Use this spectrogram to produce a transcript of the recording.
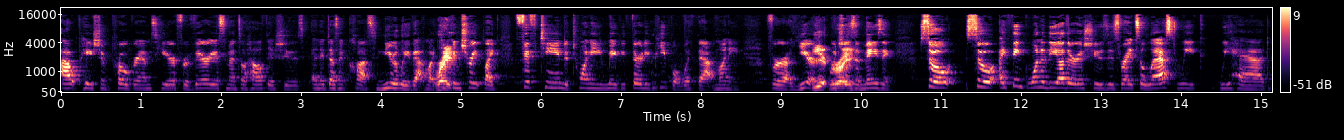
outpatient programs here for various mental health issues, and it doesn't cost nearly that much. You can treat like fifteen to twenty, maybe thirty people with that money for a year, Yeah, which right. is amazing. So, so I think one of the other issues is right. So last week we had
